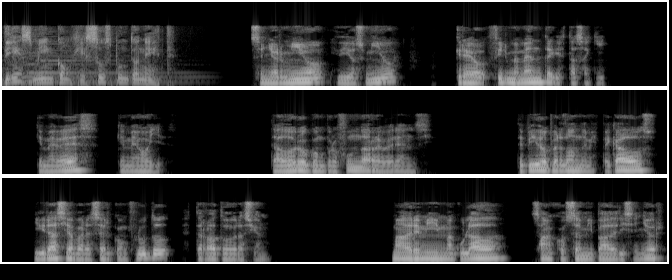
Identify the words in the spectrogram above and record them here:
10.000conjesús.net Señor mío y Dios mío, creo firmemente que estás aquí, que me ves, que me oyes. Te adoro con profunda reverencia. Te pido perdón de mis pecados y gracia para hacer con fruto este rato de oración. Madre mía Inmaculada, San José mi Padre y Señor,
